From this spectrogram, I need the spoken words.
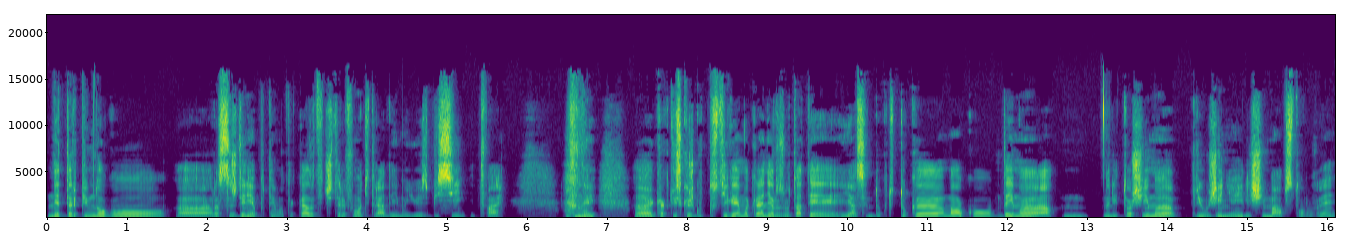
не търпи много а, разсъждения по темата. Казвате, че телефонът ти трябва да има USB-C и това е. нали, както искаш го постига, ама крайният резултат е ясен. Докато тук малко да има нали, то ще има приложения или ще има App Store,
